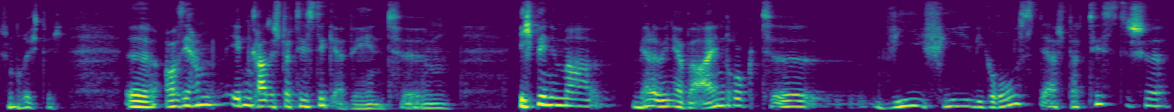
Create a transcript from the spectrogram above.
Schon richtig. Äh, aber Sie haben eben gerade Statistik erwähnt. Ähm, ich bin immer mehr oder weniger beeindruckt, äh, wie viel, wie groß der statistische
